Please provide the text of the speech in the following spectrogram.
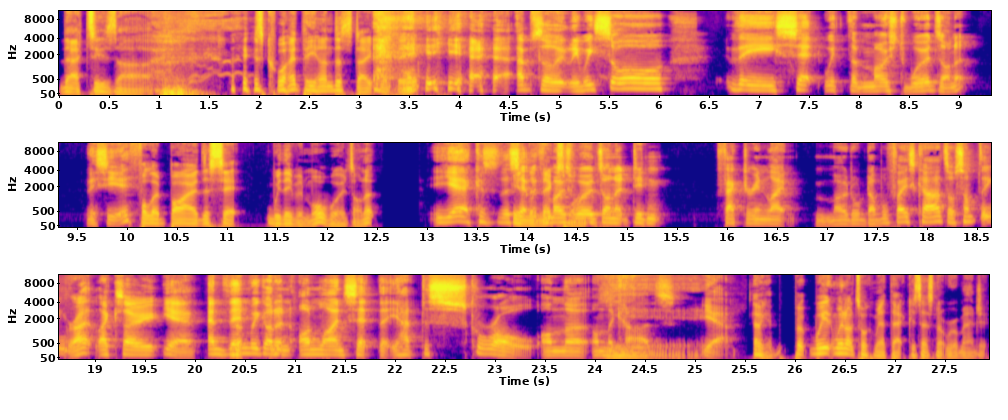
That is uh, is quite the understatement there. yeah, absolutely. We saw the set with the most words on it this year. Followed by the set with even more words on it. Yeah, because the set the with the most one. words on it didn't factor in like modal double face cards or something, right? Like so, yeah. And then we got an online set that you had to scroll on the on the cards. Yeah, Okay, but we, we're not talking about that because that's not real magic.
